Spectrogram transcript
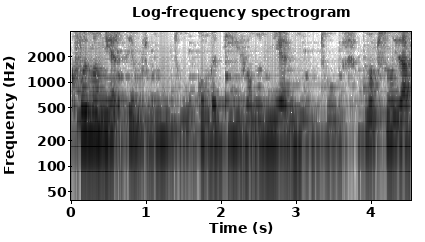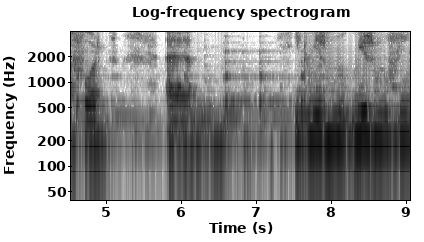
que foi uma mulher sempre muito combativa, uma mulher muito com uma personalidade forte. Um, e que mesmo, mesmo no fim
